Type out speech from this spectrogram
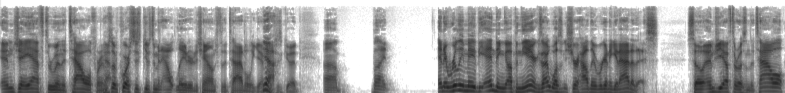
MJF threw in the towel for him. Yeah. So of course this gives him an out later to challenge for the title again, Yeah. which is good. Um, but and it really made the ending up in the air because I wasn't sure how they were going to get out of this. So MJF throws in the towel.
